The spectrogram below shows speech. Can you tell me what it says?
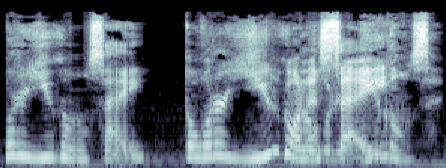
What are you gonna say? But what are you gonna say? you gonna say?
